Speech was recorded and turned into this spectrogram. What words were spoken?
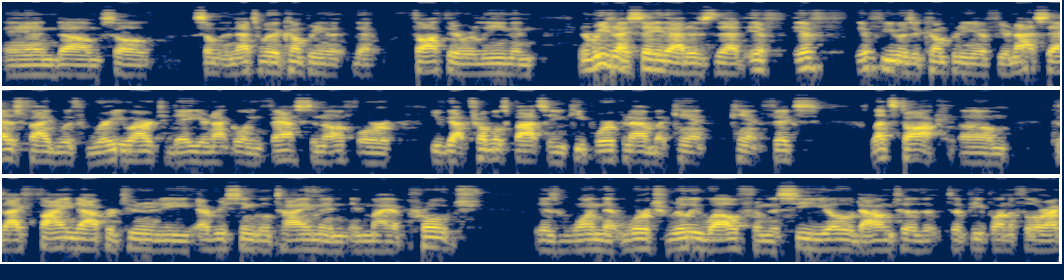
And um, so something that's with a company that, that thought they were lean. And the reason I say that is that if if if you as a company, if you're not satisfied with where you are today, you're not going fast enough, or you've got trouble spots that you keep working on but can't can't fix. Let's talk. Um, because I find opportunity every single time, and, and, my approach is one that works really well from the CEO down to the to people on the floor.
